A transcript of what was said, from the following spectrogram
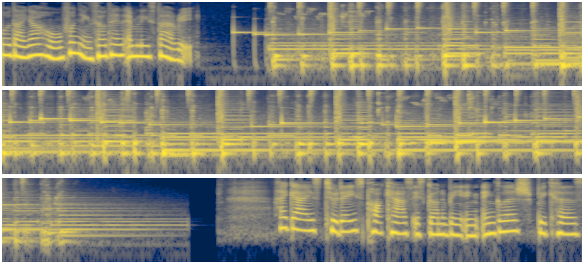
Hello，大家好，欢迎收听 Emily's Diary。Hi guys, today's podcast is gonna be in English because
